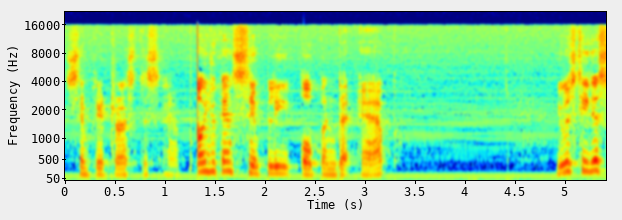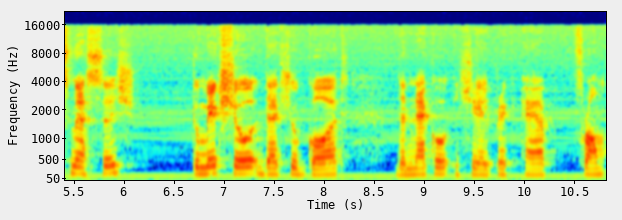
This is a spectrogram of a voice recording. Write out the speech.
simply trust this app. Now you can simply open the app. You will see this message to make sure that you got the Neko jailbreak app from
